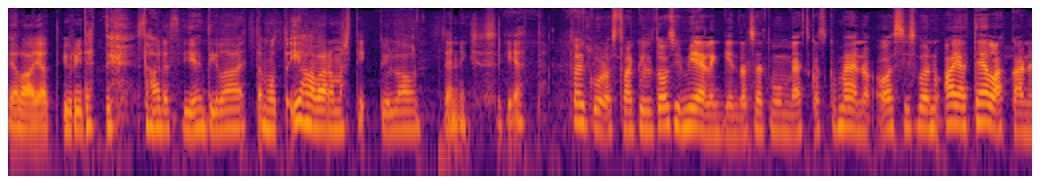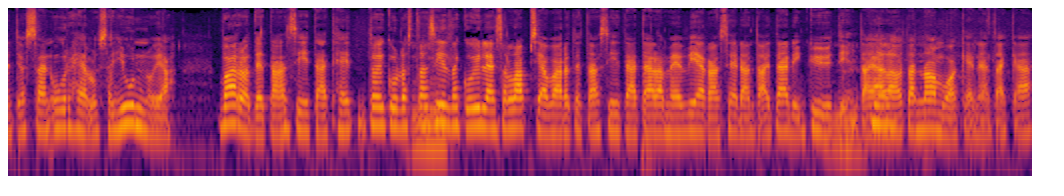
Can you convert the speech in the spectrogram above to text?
pelaajat yritetty saada siihen tilaa, että, mutta ihan varmasti kyllä on tenniksessäkin, että. Toi kuulostaa kyllä tosi mielenkiintoiselta mun mielestä, koska mä en ole siis voinut ajatellakaan, että jossain urheilussa junnuja – varoitetaan siitä, että hei, toi kuulostaa mm. siltä, kun yleensä lapsia varoitetaan siitä, että älä mene vieraan sedän tai tädin kyytiin mm. tai älä ota namua keneltäkään.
